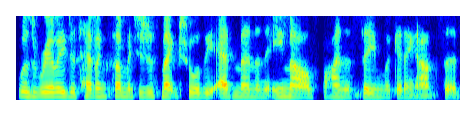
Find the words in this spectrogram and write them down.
was really just having somebody to just make sure the admin and the emails behind the scene were getting answered.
